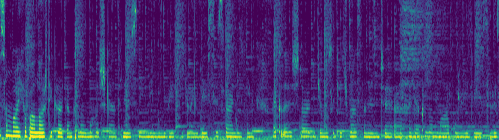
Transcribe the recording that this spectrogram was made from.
Herkese merhabalar tekrardan kanalıma hoş geldiniz. Yine yeni bir video ile sizlerleyim. Arkadaşlar videomuza geçmezden önce eğer hala kanalıma abone değilseniz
